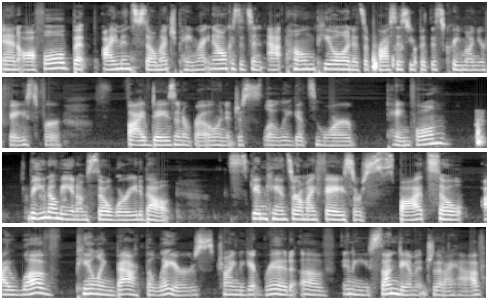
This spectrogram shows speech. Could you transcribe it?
and awful, but I'm in so much pain right now because it's an at home peel and it's a process. You put this cream on your face for five days in a row and it just slowly gets more painful. But you know me, and I'm so worried about skin cancer on my face or spots. So I love peeling back the layers, trying to get rid of any sun damage that I have.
